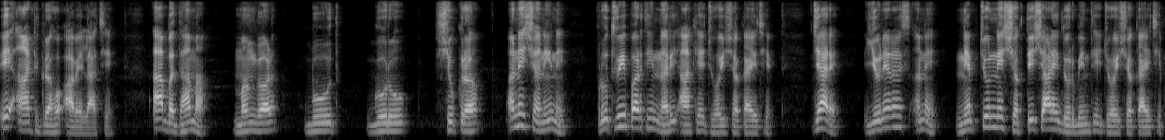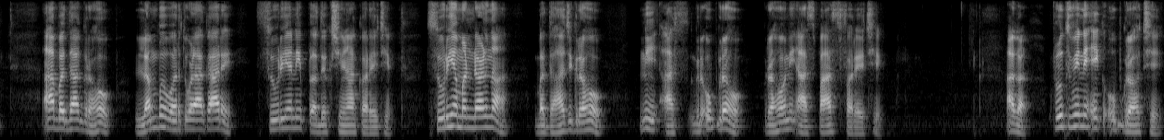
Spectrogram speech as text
એ આઠ ગ્રહો આવેલા છે. આ બધામાં મંગળ, બુધ, ગુરુ, શુક્ર અને શનિને પૃથ્વી પરથી નરી આંખે જોઈ શકાય છે. જ્યારે યુનેરસ અને નેપચ્યુનને શક્તિશાળી દૂરબીનથી જોઈ શકાય છે. આ બધા ગ્રહો લંબ વર્તુળાકારે સૂર્યની પ્રદક્ષિણા કરે છે. સૂર્યમંડળના બધા જ ગ્રહોની આસ ઉપગ્રહો ગ્રહોની આસપાસ ફરે છે. આગળ પૃથ્વીને એક ઉપગ્રહ છે,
